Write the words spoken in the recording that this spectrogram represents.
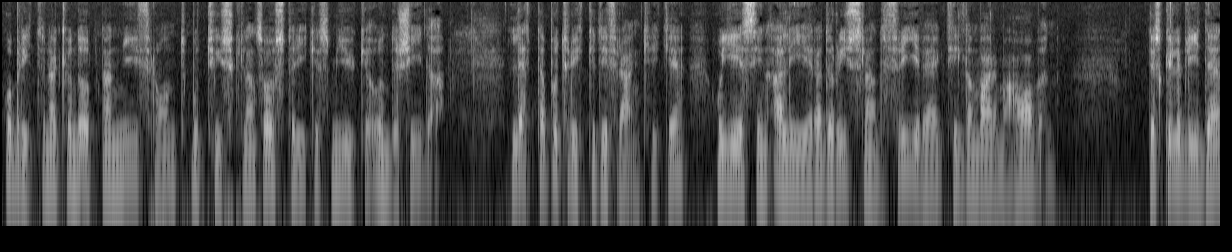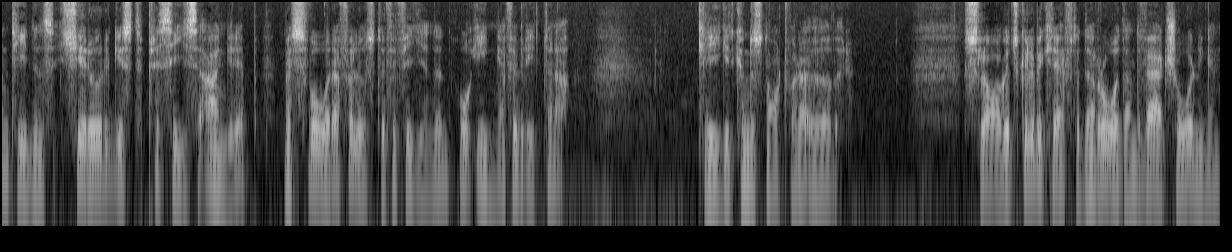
och britterna kunde öppna en ny front mot Tysklands och Österrikes mjuka undersida, lätta på trycket i Frankrike och ge sin allierade Ryssland fri väg till de varma haven. Det skulle bli den tidens kirurgiskt precisa angrepp med svåra förluster för fienden och inga för britterna. Kriget kunde snart vara över. Slaget skulle bekräfta den rådande världsordningen,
